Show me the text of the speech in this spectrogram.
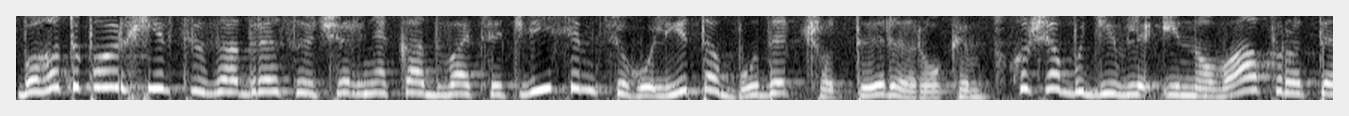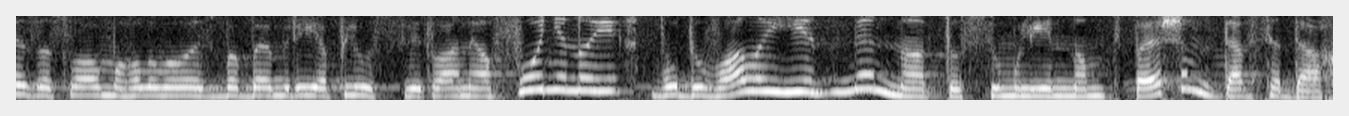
Багатоповерхівці за адресою Черняка 28 цього літа буде 4 роки. Хоча будівля і нова, проте, за словами голови ОСББ Мрія Плюс Світлани Афоніної, будували її не надто сумлінно. Першим здався дах.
